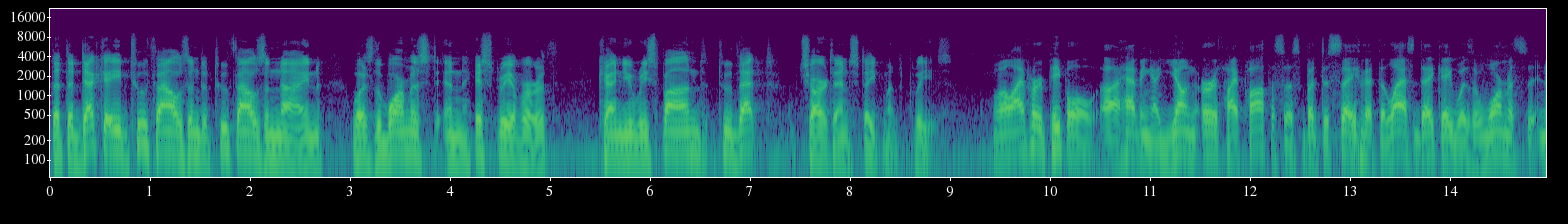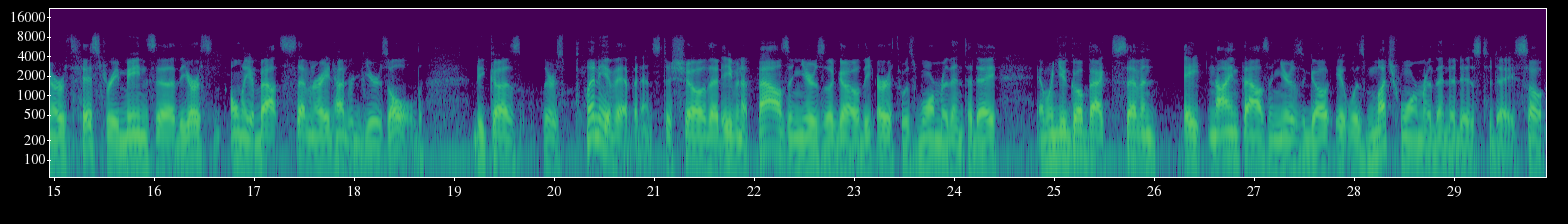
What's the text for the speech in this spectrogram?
that the decade 2000 to 2009 was the warmest in history of Earth. Can you respond to that chart and statement, please? Well, I've heard people uh, having a young Earth hypothesis, but to say that the last decade was the warmest in Earth's history means uh, the Earth's only about seven or eight hundred years old, because there's plenty of evidence to show that even a thousand years ago, the Earth was warmer than today. And when you go back to seven, eight, nine thousand years ago, it was much warmer than it is today. So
